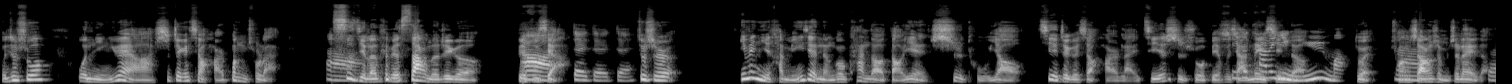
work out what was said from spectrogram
我就说我宁愿啊是这个小孩蹦出来，啊，刺激了特别丧的这个蝙蝠侠，啊对对对，就是因为你很明显能够看到导演试图要借这个小孩来揭示说蝙蝠侠内心的对创啊伤什么之类的，对。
